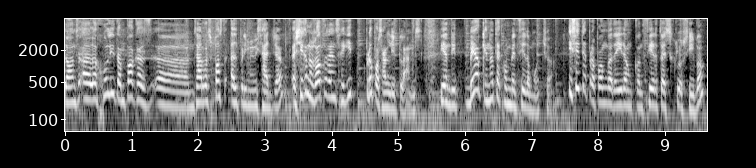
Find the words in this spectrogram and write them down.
Doncs a la Juli tampoc es, eh, ens ha respost el primer missatge, així que nosaltres hem seguit proposant-li plans. Li han dit, veo que no te ha convencido mucho. ¿Y si te propongo de ir a un concierto exclusivo?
